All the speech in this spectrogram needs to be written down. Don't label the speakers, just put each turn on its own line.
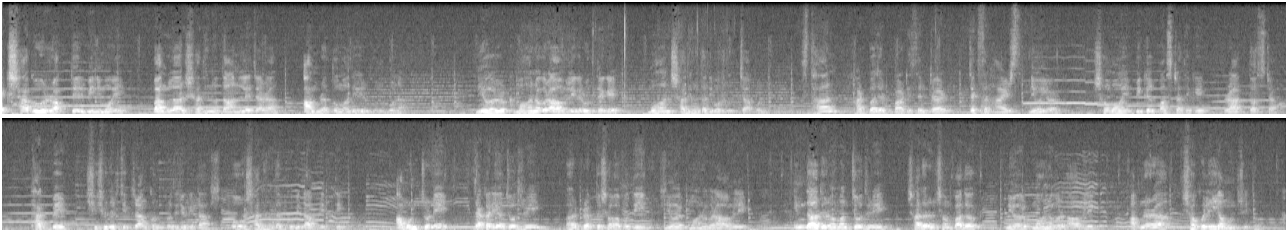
এক সাগর রক্তের বিনিময়ে বাংলার স্বাধীনতা আনলে যারা, আমরা তোমাদের ভুলব না। নিউ ইয়র্ক মহানগর আওয়ামী লীগের উদ্যোগে মহান স্বাধীনতা দিবস উদযাপন। স্থান হাটবাজার party centre, Jackson Heights, New York. সময় বিকেল পাঁচটা থেকে রাত দশটা। থাকবে শিশুদের চিত্রাঙ্কন প্রতিযোগিতা ও স্বাধীনতার কবিতা আবৃত্তি। আমন্ত্রণে জাকারিয়া চৌধুরী ভারপ্রাপ্ত সভাপতি, নিউ ইয়র্ক মহানগর আওয়ামী লীগ। ইমদাদুর রহমান চৌধুরী, সাধারণ সম্পাদক, নিউ ইয়র্ক মহানগর আওয়ামী লীগ। আপনারা সকলেই আমন্ত্রিত।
